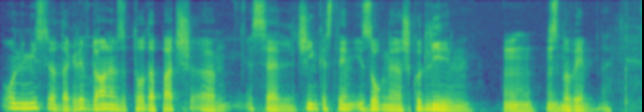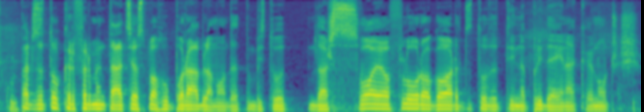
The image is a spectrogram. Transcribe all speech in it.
oni mislijo, da gre v glavnem za to, da pač um, se ličinke s tem izognejo škodljivim Mhm, mhm. snovem. Ne. Pač zato, ker fermentacijo sploh uporabljamo, da v bistvu daš svojo floro gor, zato da ti ne pride ena, kaj nočeš.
